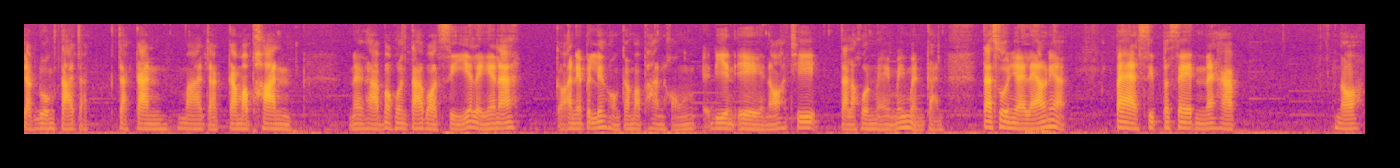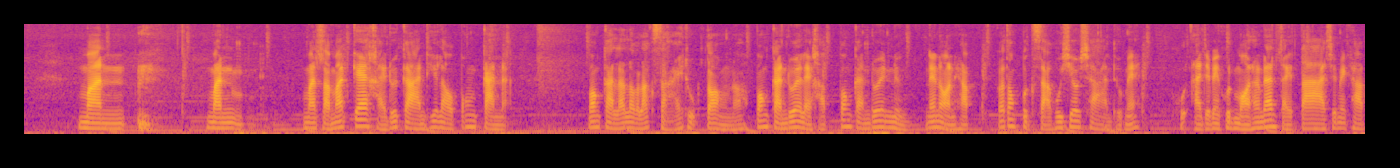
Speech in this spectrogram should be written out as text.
จากดวงตาจากจากการมาจากกรรมพันธุ์นะครับบางคนตาบอดสีอะไรเงี้ยนะก็อันนี้เป็นเรื่องของกรรมพันธุ์ของ DNA เนาะที่ แต่ละคนไม่ไม่เหมือนกัน แต่ส่วนใหญ่แล้วเนี่ย80%นะครับเนาะมันมันมันสามารถแก้ไขด้วยการที่เราป้องกันอะป้องกันแล้วเรารักษาให้ถูกต้องเนาะป้องกันด้วยอะไรครับ ป้องกันด้วยหนึ่งแน่นอนครับ ก็ต้องปรึกษาผู้เชี่ยวชาญถูกไหมอาจจะเป็นคุณหมอทางด้านสายตาใช่ไหมครับ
